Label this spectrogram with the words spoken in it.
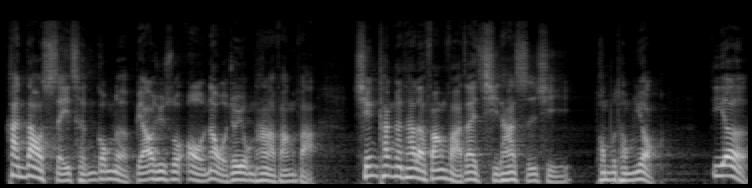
看到谁成功了，不要去说哦，那我就用他的方法，先看看他的方法在其他时期通不通用。第二，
